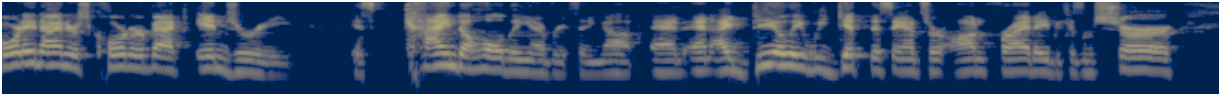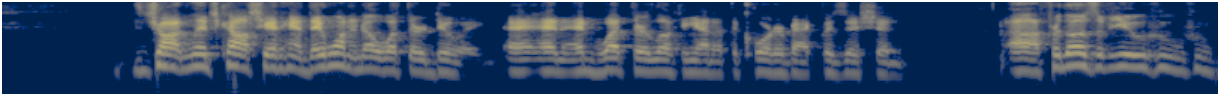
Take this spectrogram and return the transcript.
49ers quarterback injury is kind of holding everything up. And and ideally we get this answer on Friday because I'm sure John Lynch, Kyle Shanahan, they want to know what they're doing and, and, and what they're looking at at the quarterback position uh, for those of you who, who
